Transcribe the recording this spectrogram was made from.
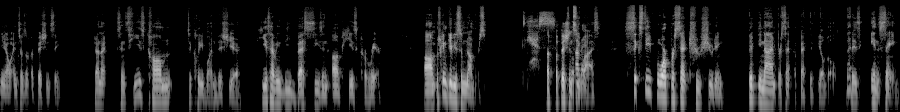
you know, in terms of efficiency. Jenna, since he's come to Cleveland this year, he's having the best season of his career. Um, I'm just gonna give you some numbers. Yes. Efficiency wise, 64% true shooting, 59% effective field goal. That is insane.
